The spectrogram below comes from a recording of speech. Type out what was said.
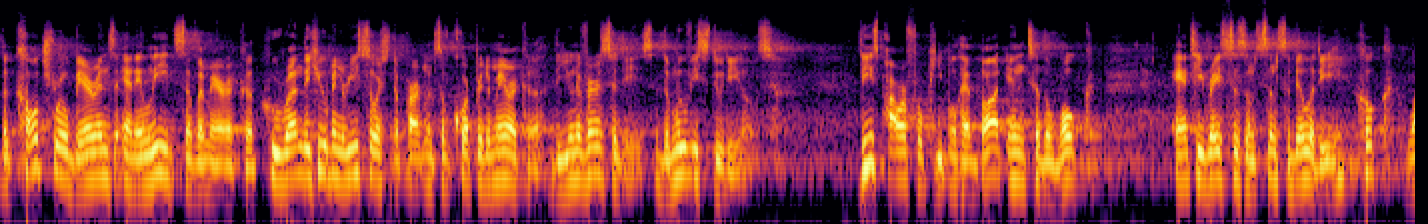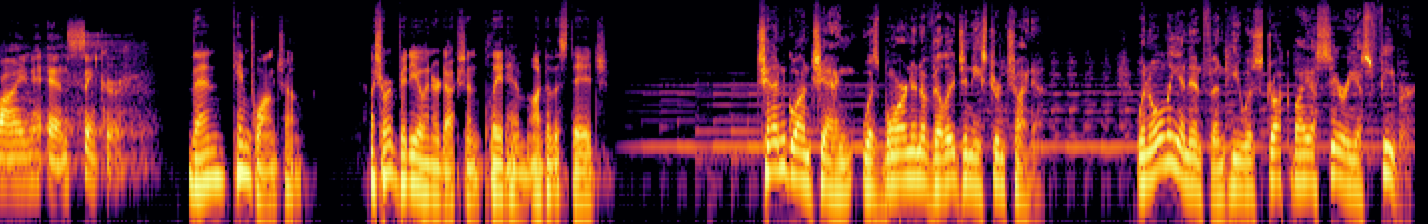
The cultural barons and elites of America who run the human resource departments of corporate America, the universities, the movie studios. These powerful people have bought into the woke anti racism sensibility hook, line, and sinker. Then came Guangcheng. A short video introduction played him onto the stage. Chen Guangcheng was born in a village in eastern China. When only an infant, he was struck by a serious fever,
